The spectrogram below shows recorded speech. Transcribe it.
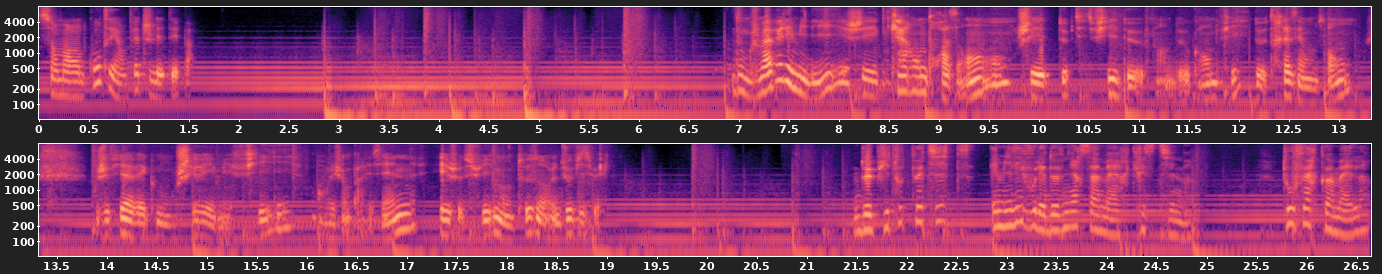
sans m'en rendre compte, et en fait je l'étais pas. Donc je m'appelle Émilie, j'ai 43 ans, j'ai deux petites filles, de, enfin deux grandes filles de 13 et 11 ans. Je vis avec mon chéri et mes filles en région parisienne et je suis monteuse dans l'audiovisuel. Depuis toute petite, Émilie voulait devenir sa mère, Christine. Tout faire comme elle,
